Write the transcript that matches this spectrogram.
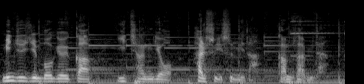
민주진보 교육감 이창교 할 수 있습니다. 감사합니다.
